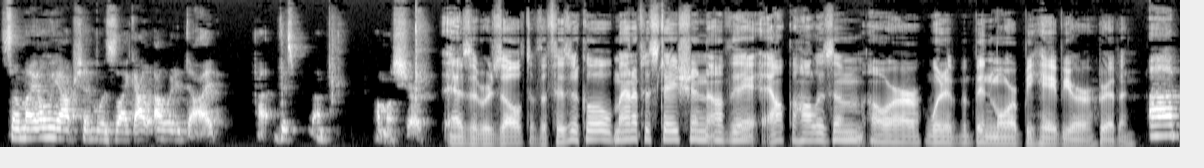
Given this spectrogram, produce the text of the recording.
So my only option was like, I, I would have died. Uh, this, I'm almost sure. as a result of the physical manifestation of the alcoholism, or would have been more behavior driven? Uh,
